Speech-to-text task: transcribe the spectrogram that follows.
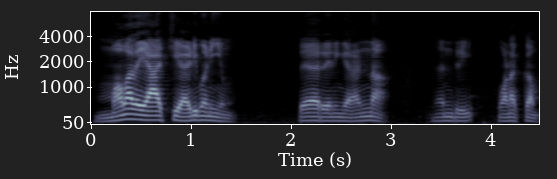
மமதை ஆட்சி அடிமணியும் பேரறிஞர் அண்ணா நன்றி வணக்கம்.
